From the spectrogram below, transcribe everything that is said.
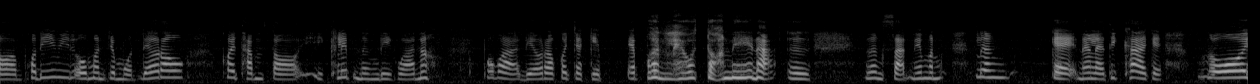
ต่อพอดีวิดีโอมันจะหมดเดี๋ยวเรา ค่อยทำต่ออีกคลิปหนึ่งดีกว่าเนาะเพราะว่าเดี๋ยวเราก็จะเก็บแอปเปิลแล้วตอนนี้นะเออเรื่องสัตว์นี่มันเรื่องแกะนั่นแหละที่ฆ่าแกะโอ้ย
